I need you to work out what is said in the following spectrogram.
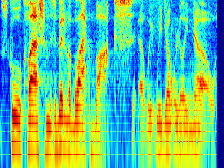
school classroom is a bit of a black box. Uh, we, we don't really know.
